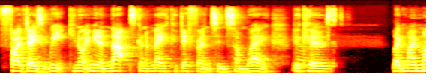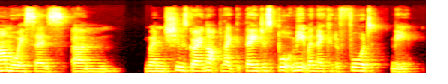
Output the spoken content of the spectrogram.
five days a week. You know what I mean? And that's going to make a difference in some way because, yeah. like my mom always says, um, when she was growing up, like they just bought meat when they could afford meat,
